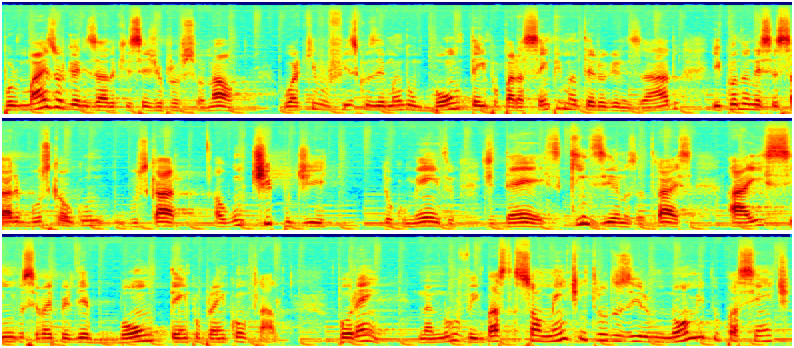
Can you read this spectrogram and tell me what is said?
por mais organizado que seja o profissional, o arquivo físico demanda um bom tempo para sempre manter organizado e, quando necessário, busca algum, buscar algum tipo de documento de 10, 15 anos atrás, aí sim você vai perder bom tempo para encontrá-lo. Porém, na nuvem basta somente introduzir o nome do paciente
